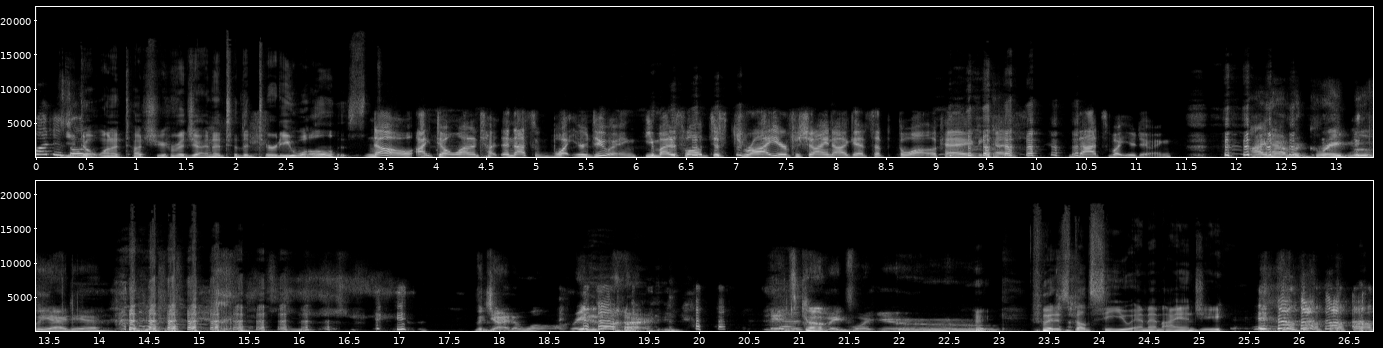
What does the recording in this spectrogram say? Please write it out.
What is You all- don't want to touch your vagina to the dirty walls. No, I don't want to touch and that's what you're doing. You might as well just dry your vagina against up the wall, okay? Because that's what you're doing. I have a great movie idea. Vagina wall. Rated R. It's coming for you. but it's spelled C U M M I N G. Oh,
